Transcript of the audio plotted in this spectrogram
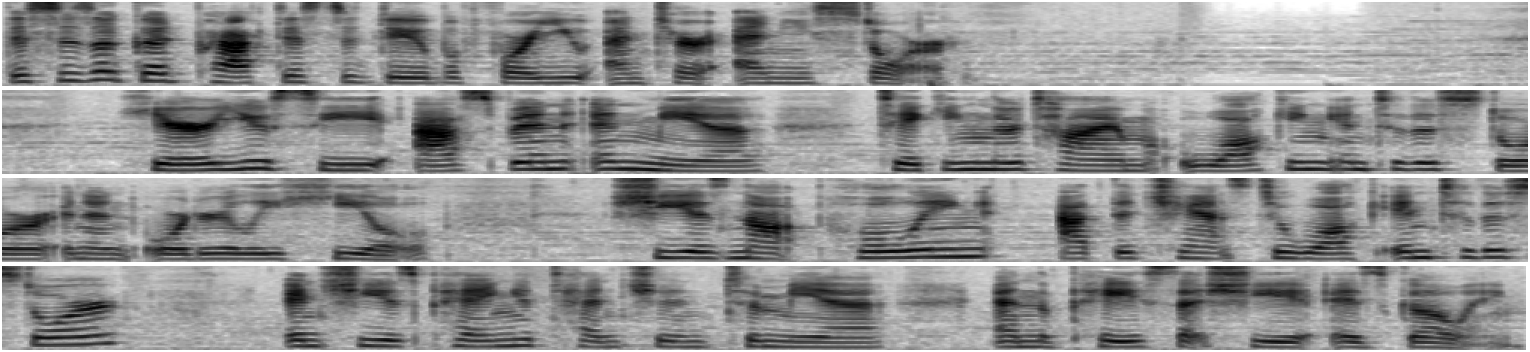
This is a good practice to do before you enter any store. Here you see Aspen and Mia taking their time walking into the store in an orderly heel. She is not pulling at the chance to walk into the store, and she is paying attention to Mia and the pace that she is going.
